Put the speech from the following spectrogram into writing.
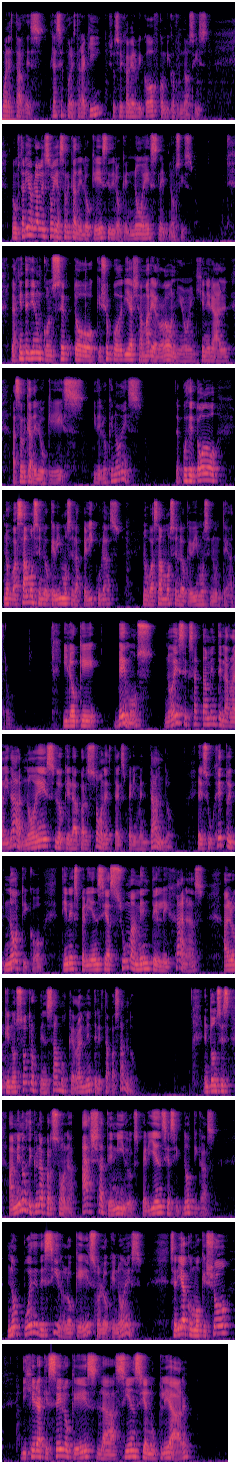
Buenas tardes, gracias por estar aquí. Yo soy Javier Bikov con Bikov Hipnosis. Me gustaría hablarles hoy acerca de lo que es y de lo que no es la hipnosis. La gente tiene un concepto que yo podría llamar erróneo en general acerca de lo que es y de lo que no es. Después de todo, nos basamos en lo que vimos en las películas, nos basamos en lo que vimos en un teatro. Y lo que vemos no es exactamente la realidad, no es lo que la persona está experimentando. El sujeto hipnótico tiene experiencias sumamente lejanas a lo que nosotros pensamos que realmente le está pasando. Entonces, a menos de que una persona haya tenido experiencias hipnóticas, no puede decir lo que es o lo que no es. Sería como que yo dijera que sé lo que es la ciencia nuclear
